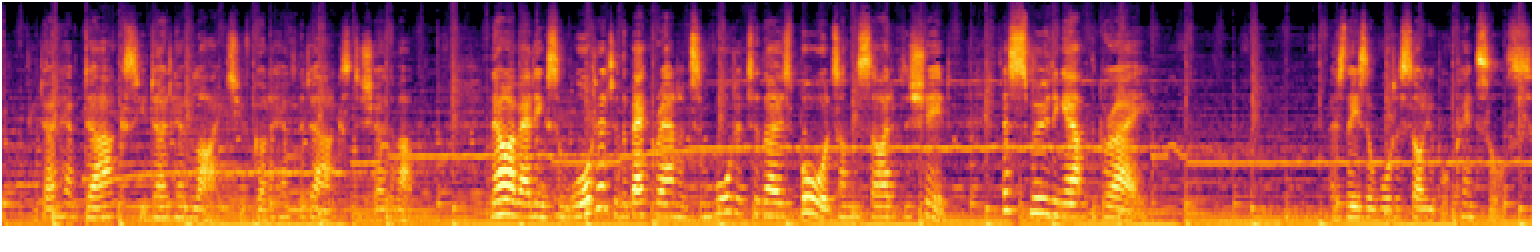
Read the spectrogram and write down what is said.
If you don't have darks, you don't have lights. You've got to have the darks to show them up. Now I'm adding some water to the background and some water to those boards on the side of the shed, just smoothing out the grey, as these are water soluble pencils.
